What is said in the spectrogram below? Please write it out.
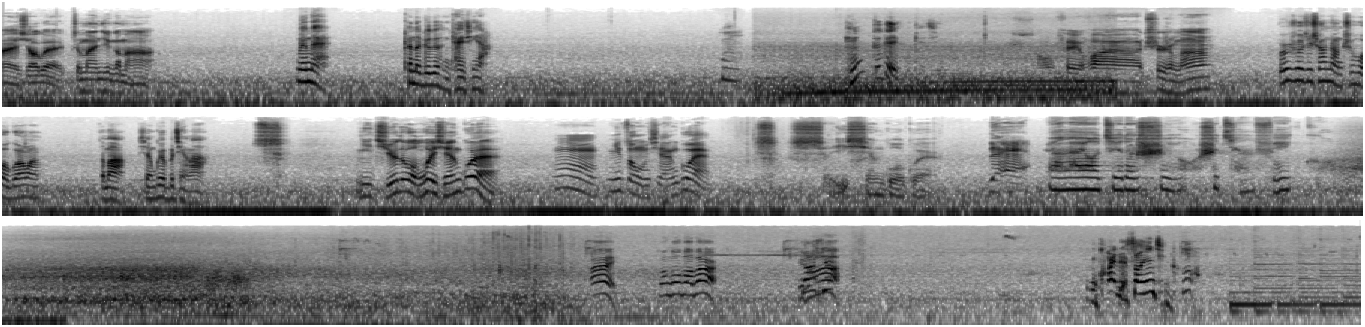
哎，小鬼，这么安静干嘛？妹妹，看到哥哥很开心呀、嗯，嗯，哥哥也很开心。少废话呀！吃什么？不是说去商场吃火锅吗？怎么，嫌贵不请啦？你觉得我会嫌贵？嗯，你总嫌贵。谁嫌过贵？原来要接的室友是钱飞哥。哎，关狗宝贝儿，起床了！你快点上演请客。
